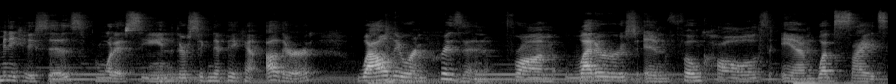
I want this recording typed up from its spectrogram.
many cases from what i've seen their significant other while they were in prison from letters and phone calls and websites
